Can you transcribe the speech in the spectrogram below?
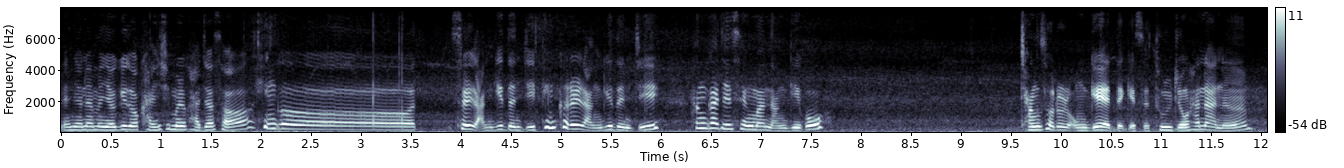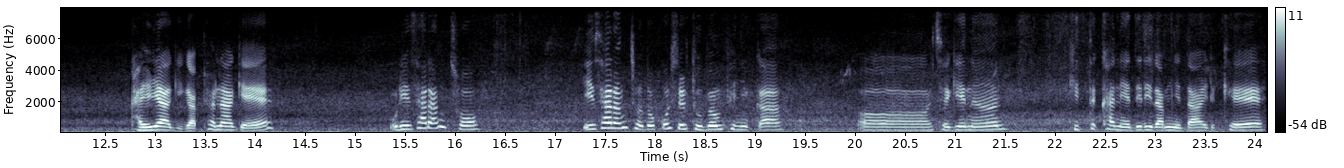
내년에는 여기도 관심을 가져서 흰 것을 남기든지 핑크를 남기든지 한 가지 색만 남기고 장소를 옮겨야 되겠어요. 둘 중 하나는 관리하기가 편하게 우리 사랑초 이 사랑초도 꽃을 두 번 피니까 어 제게는 기특한 애들이랍니다. 이렇게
